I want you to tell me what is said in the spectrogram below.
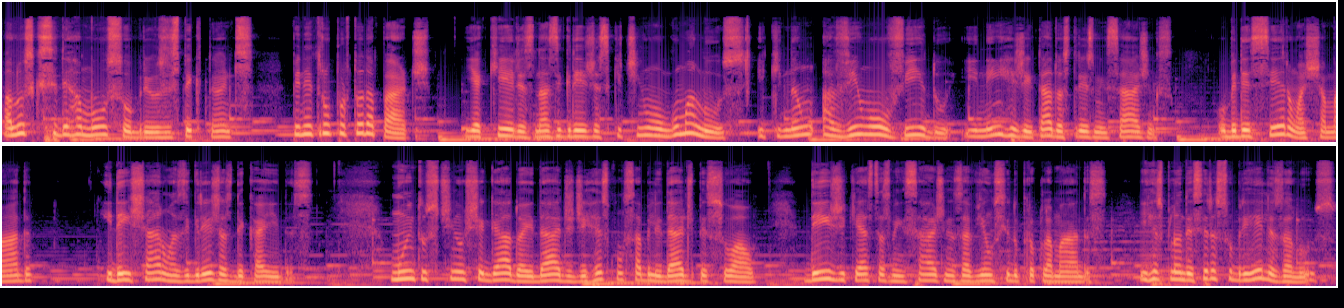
A luz que se derramou sobre os expectantes penetrou por toda parte, e aqueles nas igrejas que tinham alguma luz e que não haviam ouvido e nem rejeitado as três mensagens, obedeceram à chamada e deixaram as igrejas decaídas. Muitos tinham chegado à idade de responsabilidade pessoal, desde que estas mensagens haviam sido proclamadas, e resplandecera sobre eles a luz,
